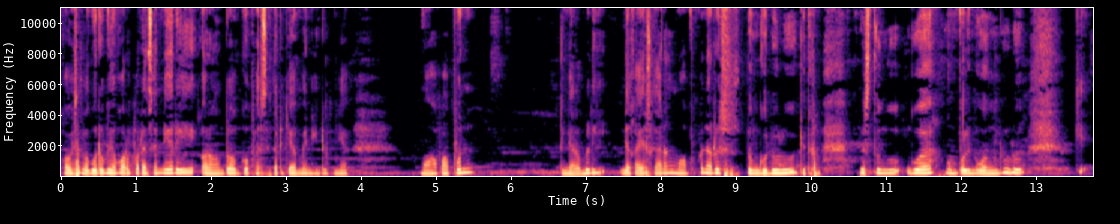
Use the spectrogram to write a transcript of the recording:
Kalau misalnya gue udah punya korporat sendiri orang tua gue pasti terjamin hidupnya. Mau apa pun tinggal beli. Gak kayak sekarang mau apa pun harus tunggu dulu gitu. Harus tunggu gue ngumpulin uang dulu. Kayak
